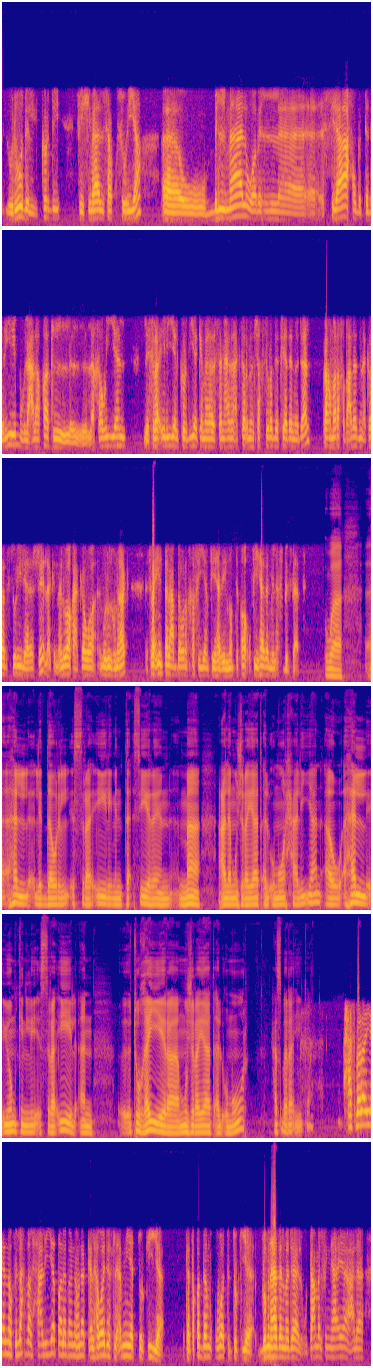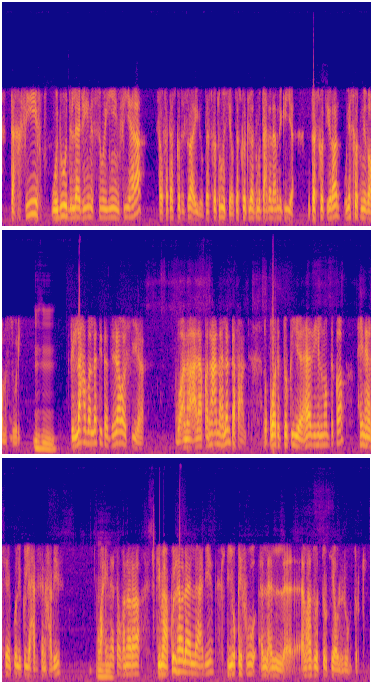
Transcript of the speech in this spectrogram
الوجود الكردي في شمال شرق سوريا آه، وبالمال وبالسلاح وبالتدريب وبالعلاقات الأخوية الإسرائيلية الكردية كما سمعنا أكثر من شخص يردد في هذا المجال رغم رفض عدد من الأكراد السوريين لهذا الشيء لكن الواقع موجود هناك. إسرائيل تلعب دورا خفيا في هذه المنطقة وفي هذا الملف بالذات. وهل للدور الإسرائيلي من تأثير ما على مجريات الأمور حاليا أو هل يمكن لإسرائيل أن تغير مجريات الأمور حسب رأيك؟ حسب رأيي أنه في اللحظة الحالية طالما أن هناك الهواجس الأمنية التركية تتقدم القوات التركية ضمن هذا المجال وتعمل في النهاية على تخفيف وجود اللاجئين السوريين فيها سوف تسكت إسرائيل وتسكت روسيا وتسكت الولايات المتحدة الأمريكية وتسكت إيران ويسكت النظام السوري. في اللحظة التي تتجاوز فيها وأنا على قناعة أنها لن تفعل القوات التركية هذه المنطقة حينها سيكون لكل حديث حديث وحينها سوف نرى اجتماع كل هؤلاء اللاعبين ليوقفوا الغزو التركي أو الهجوم التركي.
